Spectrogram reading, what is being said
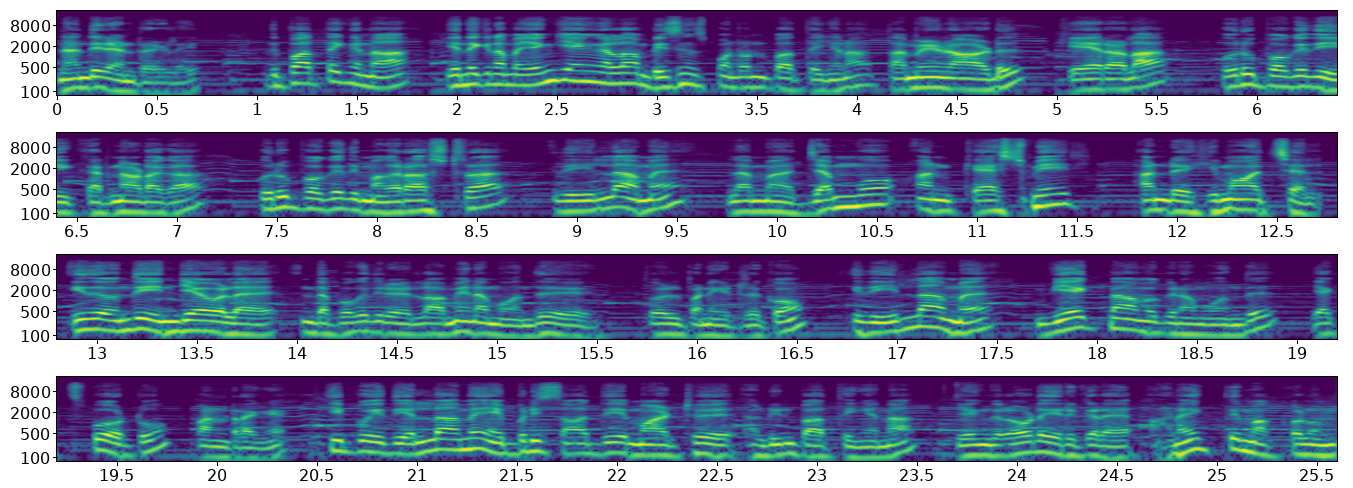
நன்றி நன்றிகளே இது பாத்தீங்கன்னா இன்னைக்கு நம்ம எங்க எங்கெல்லாம் பிசினஸ் பண்றோம்னு பாத்தீங்கன்னா தமிழ்நாடு கேரளா ஒரு பகுதி கர்நாடகா ஒரு பகுதி மகாராஷ்டிரா. இது இல்லாம நம்ம ஜம்மு அண்ட் காஷ்மீர் அண்ட் ஹிமாச்சல். இது வந்து இந்தியாவில் இந்த பகுதியில் எல்லாமே நம்ம வந்து தொழில் பண்ணிட்டு இருக்கோம். இது இல்லாம வியட்நாமுக்கு நம்ம வந்து எக்ஸ்போர்ட்டும் பண்றாங்க. இப்போ இது எல்லாமே எப்படி சாத்தியமாட்டு அப்படின்னு பாத்தீங்கன்னா எங்களோட இருக்கிற அனைத்து மக்களும்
